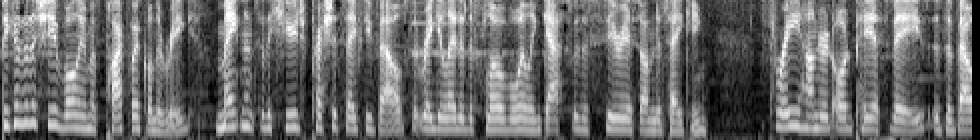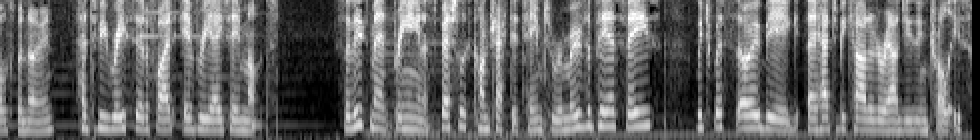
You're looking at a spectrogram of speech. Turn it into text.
Because of the sheer volume of pipework on the rig, maintenance of the huge pressure safety valves that regulated the flow of oil and gas was a serious undertaking. 300 odd PSVs, as the valves were known, had to be recertified every 18 months. So this meant bringing in a specialist contractor team to remove the PSVs, which were so big they had to be carted around using trolleys.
